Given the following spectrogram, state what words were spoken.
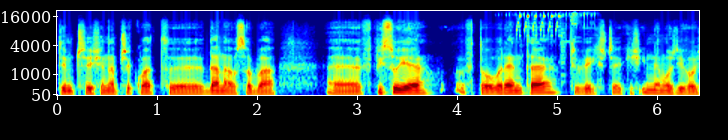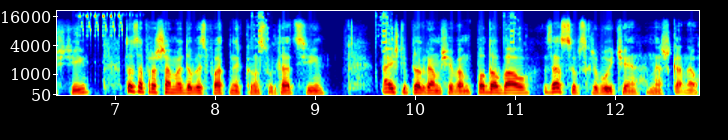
tym, czy się na przykład e, dana osoba e, wpisuje w tą rentę, czy jeszcze jakieś inne możliwości, to zapraszamy do bezpłatnych konsultacji. A jeśli program się Wam podobał, zasubskrybujcie nasz kanał.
